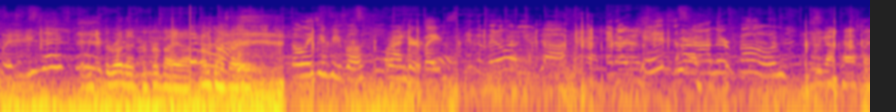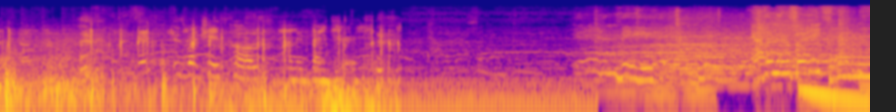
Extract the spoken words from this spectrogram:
What did you say? Can We took the road that's preferred by uh, motocross riders. The only two people were on dirt bikes. In the middle of Utah, and our kids are on their phone. We got passed by two guys. This is what Chase calls an adventure. Me. Have a little faith in me.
